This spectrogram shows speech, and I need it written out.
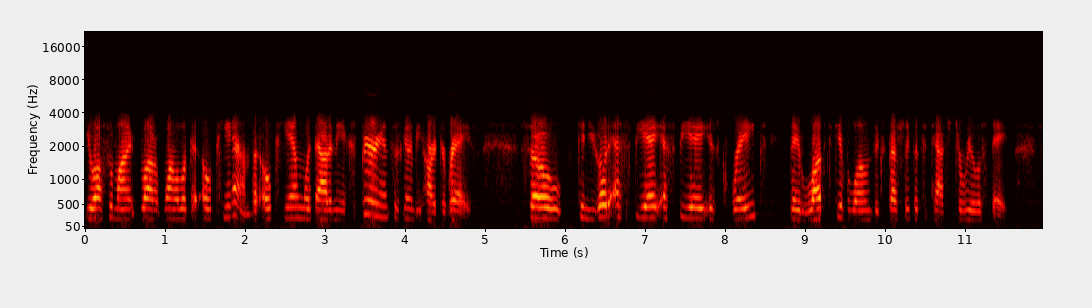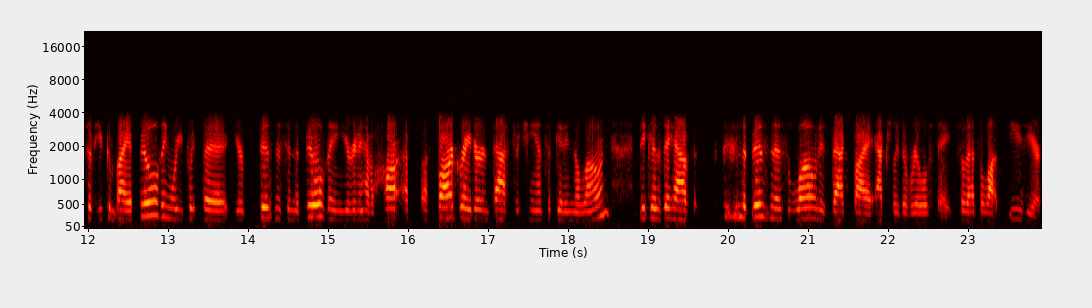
You also might want to look at OPM, but OPM without any experience is going to be hard to raise. So can you go to SBA? SBA is great. They love to give loans, especially if it's attached to real estate. So if you can buy a building where you put the, your business in the building, you're going to have a, har- a far greater and faster chance of getting the loan because they have the business loan is backed by actually the real estate. So that's a lot easier.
